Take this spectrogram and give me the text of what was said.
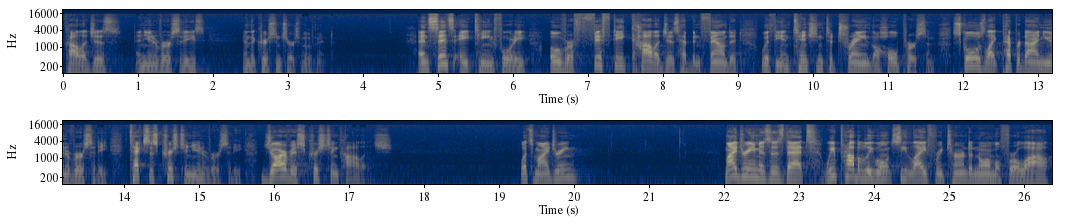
colleges and universities in the Christian church movement. And since 1840, over 50 colleges have been founded with the intention to train the whole person. Schools like Pepperdine University, Texas Christian University, Jarvis Christian College. What's my dream? My dream is, is that we probably won't see life return to normal for a while.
